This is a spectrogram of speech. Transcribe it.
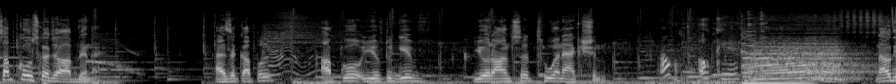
सबको उसका जवाब देना है। एज अ कपल आपको you have to give your answer through an action okay now the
